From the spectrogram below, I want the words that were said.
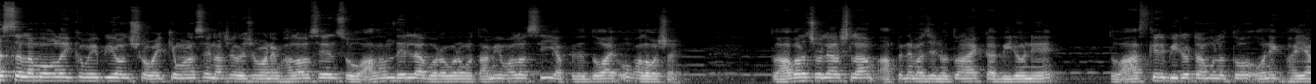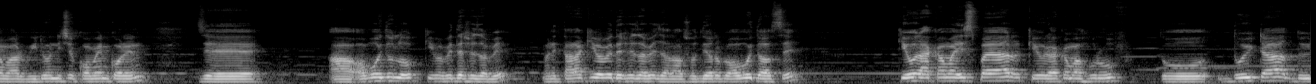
আসসালামু আলাইকুম এভরিওয়ান, সবাই কেমন আছেন? আশা করি সবাই অনেক ভালো আছেন। সো, আলহামদুলিল্লাহ বড় বড় মতো আমিও ভালো আছি, আপনাদের দোয়ায় ও ভালোবাসায়। তো, আবারও চলে আসলাম আপনাদের মাঝে নতুন আরেকটা ভিডিও নিয়ে। তো, আজকের ভিডিওটা মূলত অনেক ভাই আমার ভিডিও নিচে কমেন্ট করেন যে অবৈধ লোক কীভাবে দেশে যাবে? মানে তারা কীভাবে দেশে যাবে? যারা সৌদি আরবে অবৈধ আছে, কেউ রাকামা এক্সপায়ার কেউ রাকামা হুরুফ তো দুইটা, দুই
